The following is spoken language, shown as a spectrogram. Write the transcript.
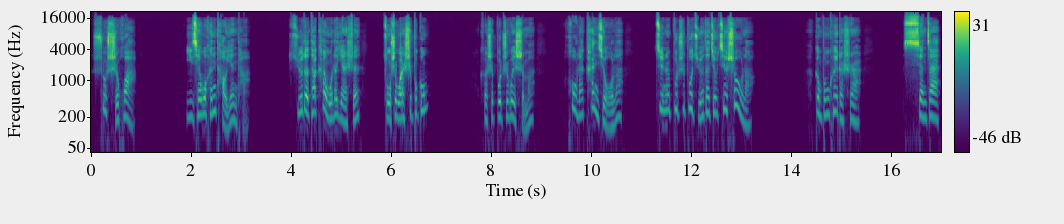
说实话，以前我很讨厌他，觉得他看我的眼神总是玩世不恭。可是不知为什么，后来看久了，竟然不知不觉的就接受了。更崩溃的是，现在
